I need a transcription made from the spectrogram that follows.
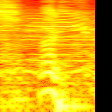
Nice.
